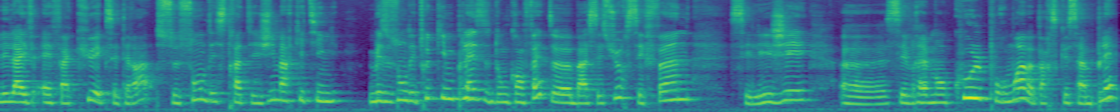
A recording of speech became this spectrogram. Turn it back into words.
les lives FAQ, etc., ce sont des stratégies marketing. Mais ce sont des trucs qui me plaisent. Donc en fait, bah, c'est sûr, c'est fun, c'est léger, euh, c'est vraiment cool pour moi bah, parce que ça me plaît.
